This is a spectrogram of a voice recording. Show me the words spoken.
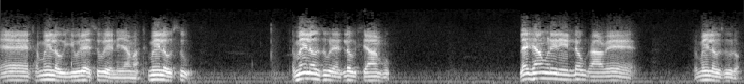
အဲထမင်းလို့ယူတဲ့စုတဲ့နေရာမှာထမင်းလို့စုထမင်းလို့စုတဲ့လှုပ်ရှားမှုလက်ချောင်းကလေးတွေလှုပ်တာပဲထမင်းလို့စုတော့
